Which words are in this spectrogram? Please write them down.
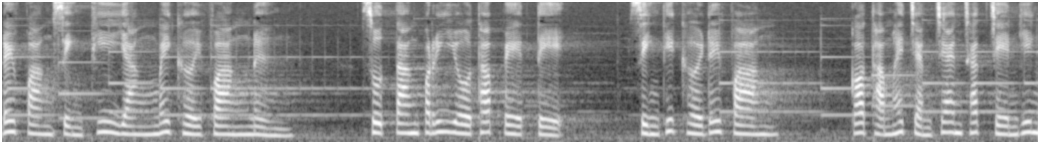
ได้ฟังสิ่งที่ยังไม่เคยฟังหนึ่ง สุตังปริโยทเปติ สิ่งที่เคยได้ฟัง ก็ทำให้แจ่มแจ้งชัดเจนยิ่ง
